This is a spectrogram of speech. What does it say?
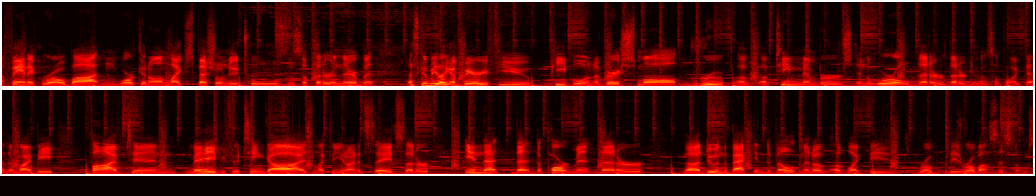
a Fanuc robot and working on like special new tools and stuff that are in there, but that's gonna be like a very few people and a very small group of, of team members in the world that are that are doing something like that. There might be five, 10, maybe 15 guys in like the United States that are in that, that department that are uh, doing the back end development of, of like these, ro these robot systems.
